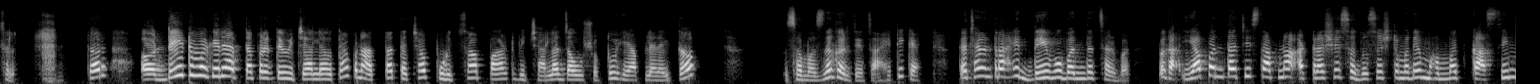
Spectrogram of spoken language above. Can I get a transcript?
चला. तर डेट वगैरे आतापर्यंत विचारल्या होत्या पण आता त्याच्या पुढचा पार्ट विचारला जाऊ शकतो हे आपल्याला इथं समजणं गरजेचं आहे. ठीक आहे? त्याच्यानंतर आहे देवबंद चळवळ. बघा या पंथाची स्थापना अठराशे सदुसष्टमध्ये मोहम्मद कासिम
